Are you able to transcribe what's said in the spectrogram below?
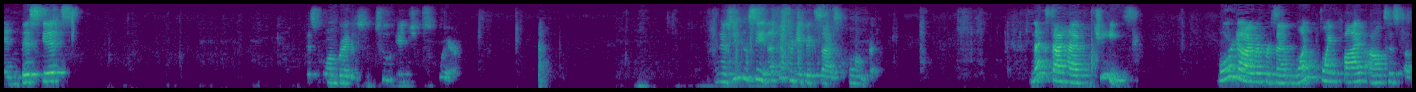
and biscuits. This cornbread is two inch square. And as you can see, that's a pretty big size cornbread. Next, I have cheese. Four die represent 1.5 ounces of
